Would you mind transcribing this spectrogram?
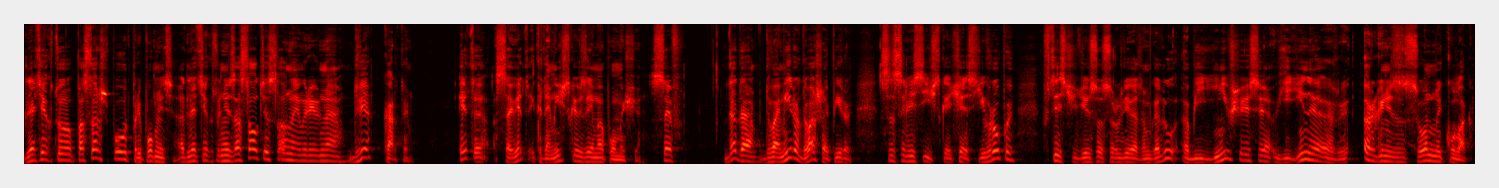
Для тех, кто постарше, повод припомнить, а для тех, кто не застал те славные времена, две карты. Это Совет экономической взаимопомощи, СЭФ – да-да, два мира, два Шапира. Социалистическая часть Европы в 1949 году, объединившаяся в единый организационный кулак.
